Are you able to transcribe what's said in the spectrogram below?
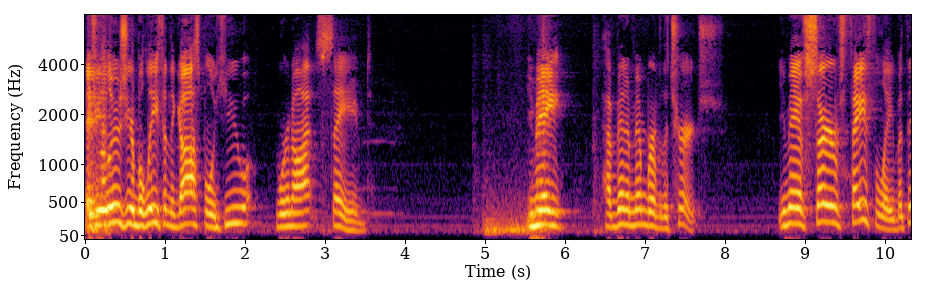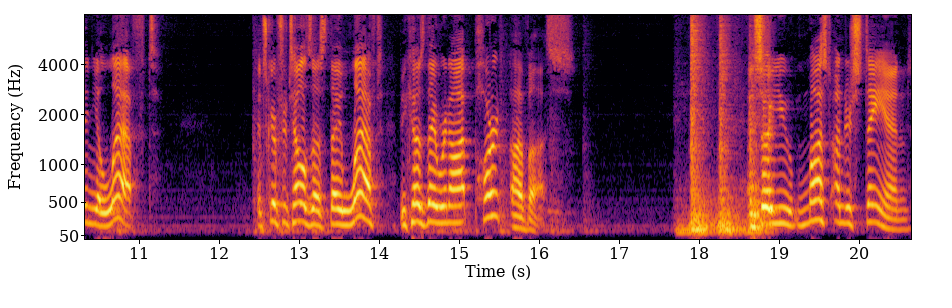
If you lose your belief in the gospel, you were not saved. You may have been a member of the church. You may have served faithfully, but then you left. And Scripture tells us they left because they were not part of us. And so you must understand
